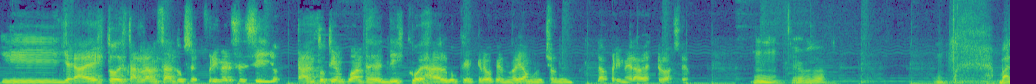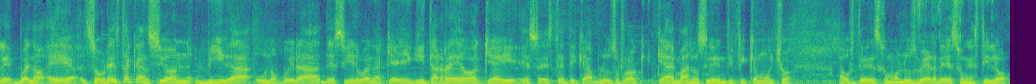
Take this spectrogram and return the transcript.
Y ya esto de estar lanzando un primer sencillo tanto tiempo antes del disco es algo que creo que no habíamos hecho nunca, la primera vez que lo hacemos. Mm, es verdad. Vale, bueno, eh, sobre esta canción Vida, uno pudiera decir, bueno, aquí hay guitarreo, aquí hay esa estética blues rock, que además los identifique mucho a ustedes como Luz Verde, es un estilo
